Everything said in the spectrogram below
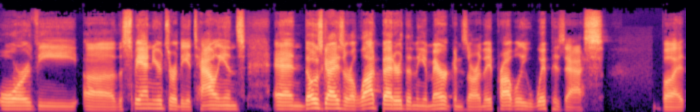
or the uh, the Spaniards or the Italians, and those guys are a lot better than the Americans are. They probably whip his ass, but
